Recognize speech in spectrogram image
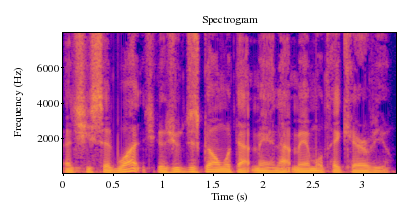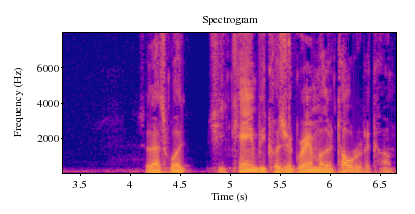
And she said, What? She goes, You're just going with that man. That man will take care of you. So that's what she came because her grandmother told her to come.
